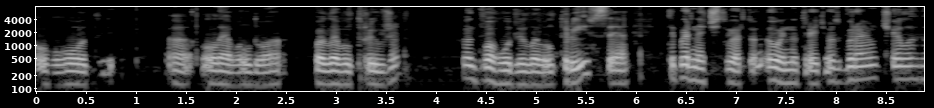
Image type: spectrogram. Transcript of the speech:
годи. А, левел 2. Левел 3 вже. Е, два годи левел 3, все. Тепер на четвертого, ой, на третього збираємо чела.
